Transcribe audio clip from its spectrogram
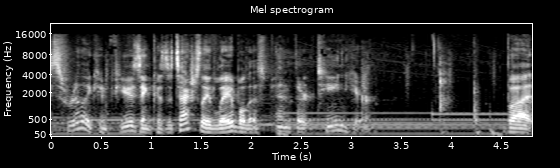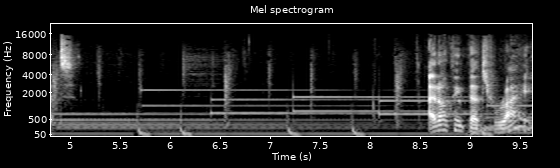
it's really confusing because it's actually labeled as pin 13 here. But I don't think that's right.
